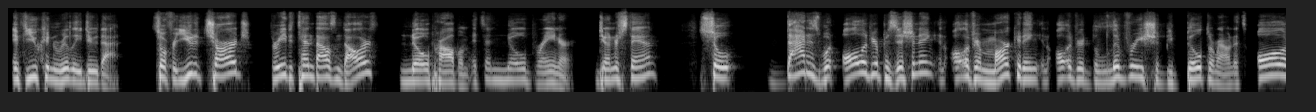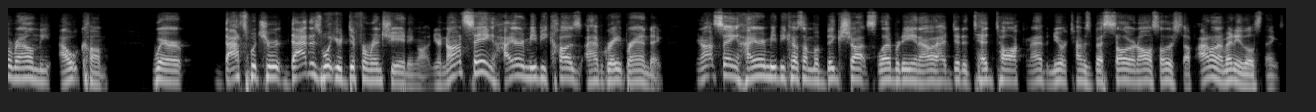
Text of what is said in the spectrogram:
if you can really do that. So for you to charge three to ten thousand dollars, no problem. It's a no-brainer. Do you understand? So that is what all of your positioning and all of your marketing and all of your delivery should be built around. It's all around the outcome where that's what you're that is what you're differentiating on. You're not saying hire me because I have great branding. You're not saying hire me because I'm a big shot celebrity and I did a TED talk and I have a New York Times bestseller and all this other stuff. I don't have any of those things.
